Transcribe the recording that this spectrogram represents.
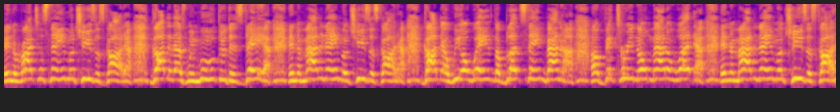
In the righteous name of Jesus, God. God, that as we move through this day, in the mighty name of Jesus, God. God, that we'll wave the bloodstained banner of victory no matter what. In the mighty name of Jesus, God.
